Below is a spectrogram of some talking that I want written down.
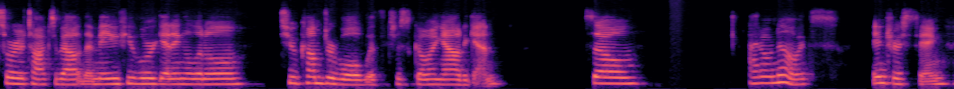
sort of talked about that maybe people were getting a little too comfortable with just going out again. So I don't know. It's interesting.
